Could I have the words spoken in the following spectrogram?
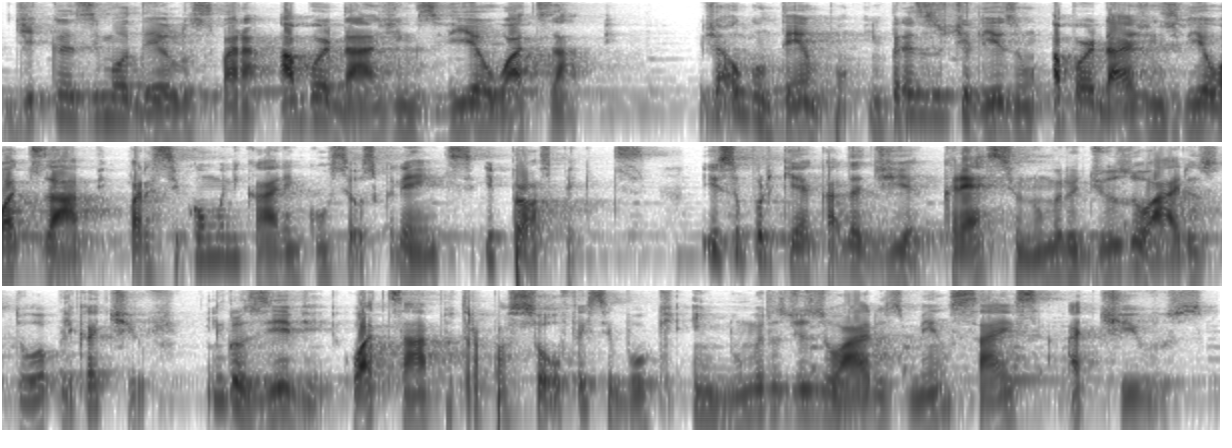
Dicas e modelos para abordagens via WhatsApp. Já há algum tempo, empresas utilizam abordagens via WhatsApp para se comunicarem com seus clientes e prospects. Isso porque a cada dia cresce o número de usuários do aplicativo. Inclusive, o WhatsApp ultrapassou o Facebook em números de usuários mensais ativos.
